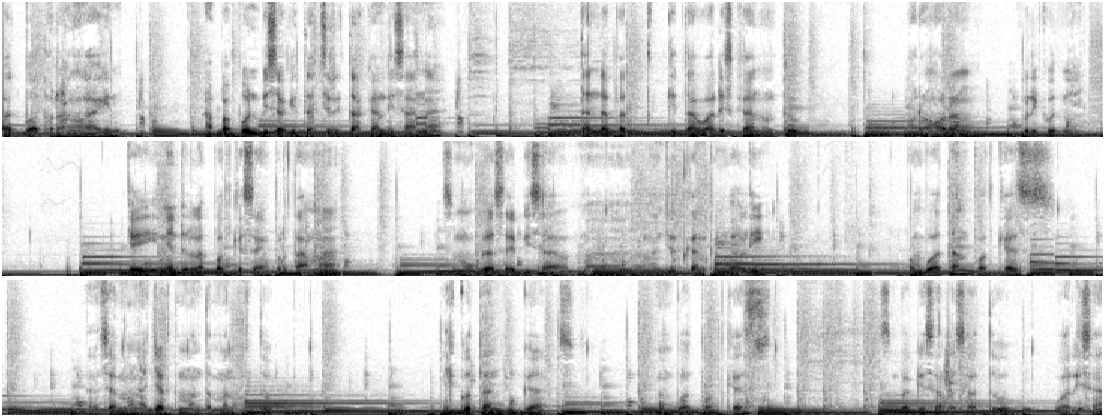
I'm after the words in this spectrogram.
bermanfaat buat orang lain. Apa pun bisa kita ceritakan di sana dan dapat kita wariskan untuk orang-orang berikutnya. Oke, ini adalah podcast yang pertama. Semoga saya bisa melanjutkan kembali pembuatan podcast dan saya mengajak teman-teman untuk ikutan juga membuat podcast sebagai salah satu warisan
